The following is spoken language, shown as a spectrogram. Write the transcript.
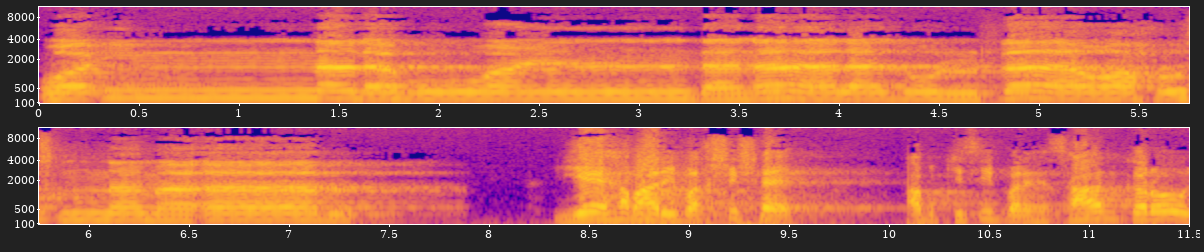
وإن له عندنا لزلفى وحسن مآب. یہ ہماری بخشش ہے۔ اب کسی پر احسان کرو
